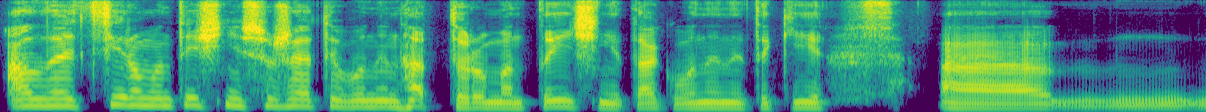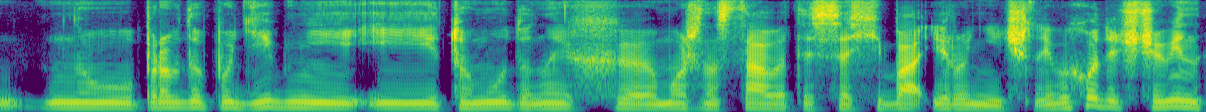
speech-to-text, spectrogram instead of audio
Але ці романтичні сюжети вони надто романтичні, так вони не такі а, ну, правдоподібні, і тому до них е, можна ставитися хіба іронічно. І виходить, що він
